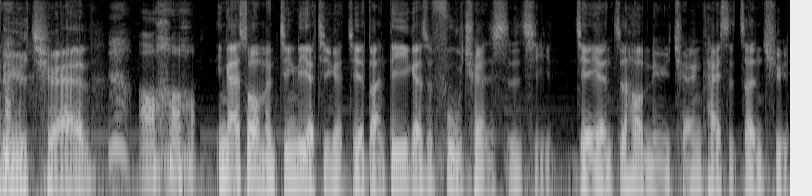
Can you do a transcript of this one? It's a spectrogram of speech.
女权 哦，oh. 应该说我们经历了几个阶段。第一个是父权时期，解严之后，女权开始争取，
